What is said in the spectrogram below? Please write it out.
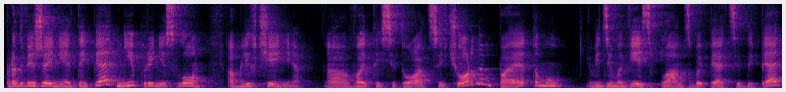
продвижение d5 не принесло облегчения а, в этой ситуации черным, поэтому Видимо, весь план с b5 и d5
